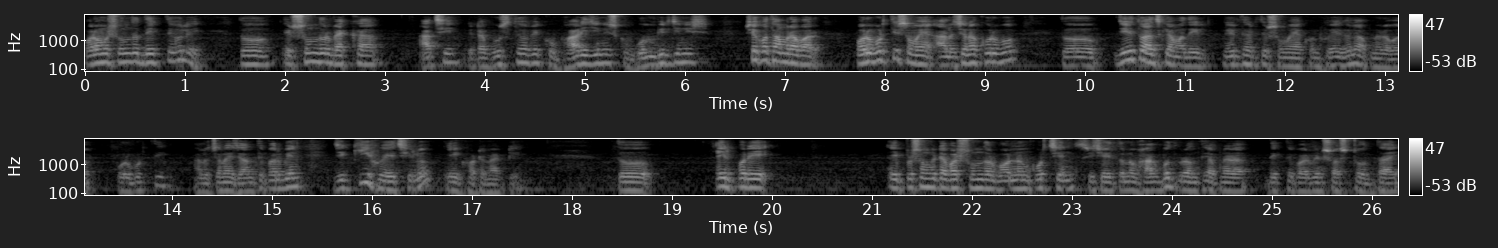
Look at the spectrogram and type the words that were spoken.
পরম সুন্দর দেখতে হলে তো এর সুন্দর ব্যাখ্যা আছে, এটা বুঝতে হবে। খুব ভারী জিনিস, খুব গম্ভীর জিনিস। সে কথা আমরা আবার পরবর্তী সময়ে আলোচনা করব। তো যেহেতু আজকে আমাদের নির্ধারিত সময় এখন হয়ে গেল, আপনারা আবার পরবর্তী আলোচনায় জানতে পারবেন যে কি হয়েছিল এই ঘটনাটি। তো এরপরে এই প্রসঙ্গটি আবার সুন্দর বর্ণন করছেন শ্রী চৈতন্য ভাগবত গ্রন্থে আপনারা দেখতে পারবেন ষষ্ঠ অধ্যায়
